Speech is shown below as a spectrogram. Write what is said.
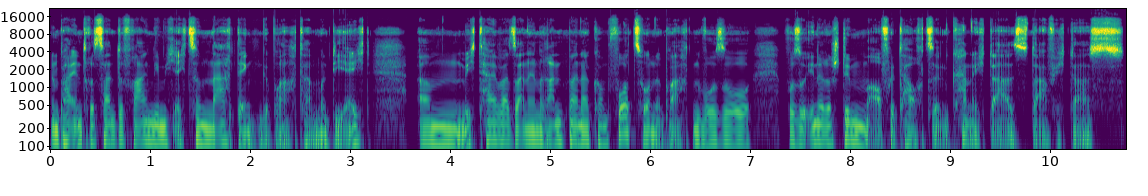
ein paar interessante Fragen, die mich echt zum Nachdenken gebracht haben und die echt ähm, mich teilweise an den Rand meiner Komfortzone brachten, wo so, wo so innere Stimmen aufgetaucht sind. Kann ich das? Darf ich das?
